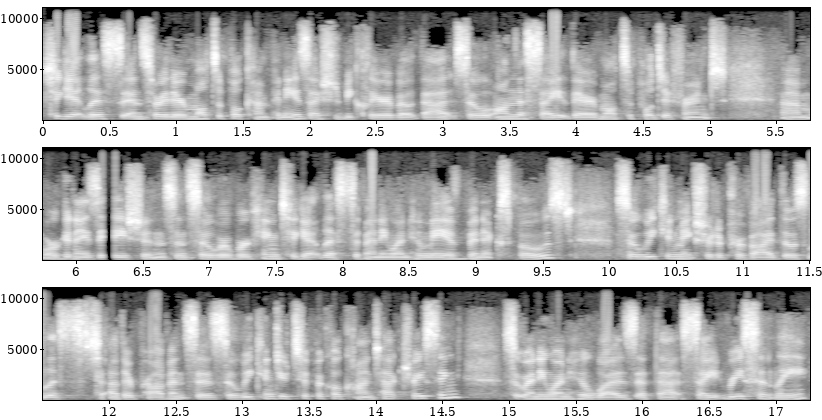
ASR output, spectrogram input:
to get lists. And sorry, there are multiple companies. I should be clear about that. So on the site, there are multiple different um, organizations. And so we're working to get lists of anyone who may have been exposed so we can make sure to provide those lists to other provinces so we can do typical contact tracing. So anyone who was at that site recently,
